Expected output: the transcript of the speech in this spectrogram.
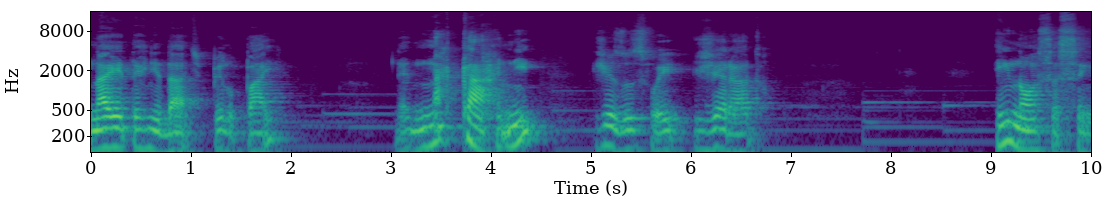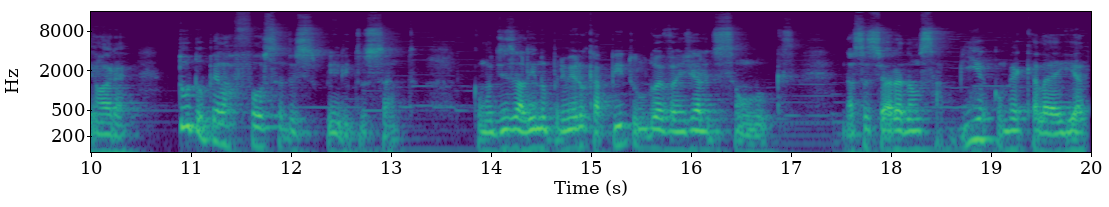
na eternidade pelo Pai, né? na carne, Jesus foi gerado em Nossa Senhora, tudo pela força do Espírito Santo. Como diz ali no primeiro capítulo do Evangelho de São Lucas, Nossa Senhora não sabia como é que ela ia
